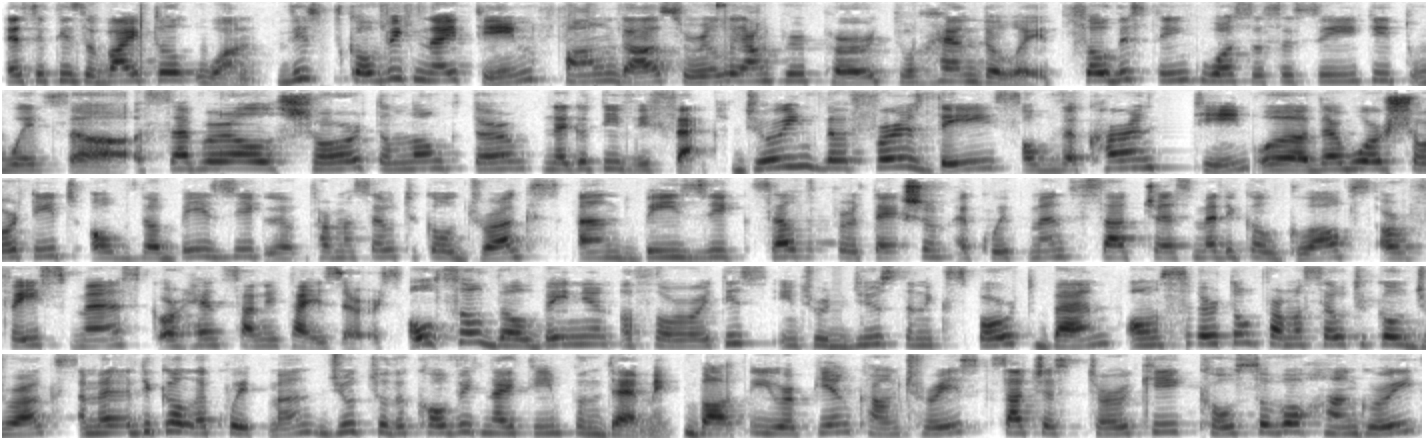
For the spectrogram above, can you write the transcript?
as it is a vital one. This COVID-19 found us really unprepared to handle it. So this thing was associated with uh, several short and long-term negative effects. During the first days of the quarantine, uh, there were shortage of the basic uh, pharmaceutical drugs and basic self-protection equipment such as medical gloves or face masks or hand sanitizer sanitizers. Also, the Albanian authorities introduced an export ban on certain pharmaceutical drugs and medical equipment due to the COVID-19 pandemic. But European countries such as Turkey, Kosovo, Hungary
